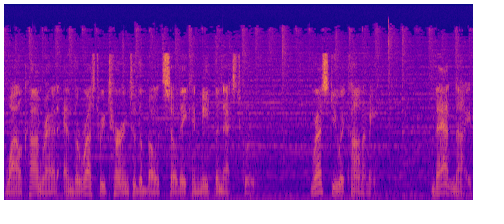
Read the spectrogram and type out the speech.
while Conrad and the rest return to the boat so they can meet the next group. Rescue Economy That night,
